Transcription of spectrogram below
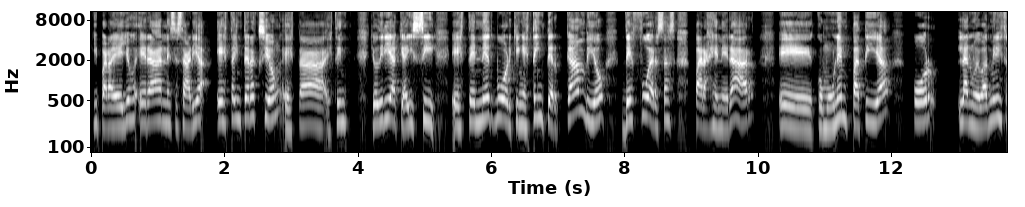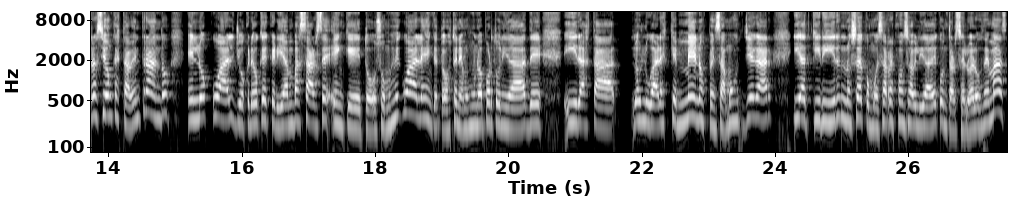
y para ellos era necesaria esta interacción, esta, este, yo diría que ahí sí, este networking, este intercambio de fuerzas para generar eh, como una empatía por la nueva administración que estaba entrando, en lo cual yo creo que querían basarse en que todos somos iguales, en que todos tenemos una oportunidad de ir hasta los lugares que menos pensamos llegar y adquirir, no sé, como esa responsabilidad de contárselo a los demás.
